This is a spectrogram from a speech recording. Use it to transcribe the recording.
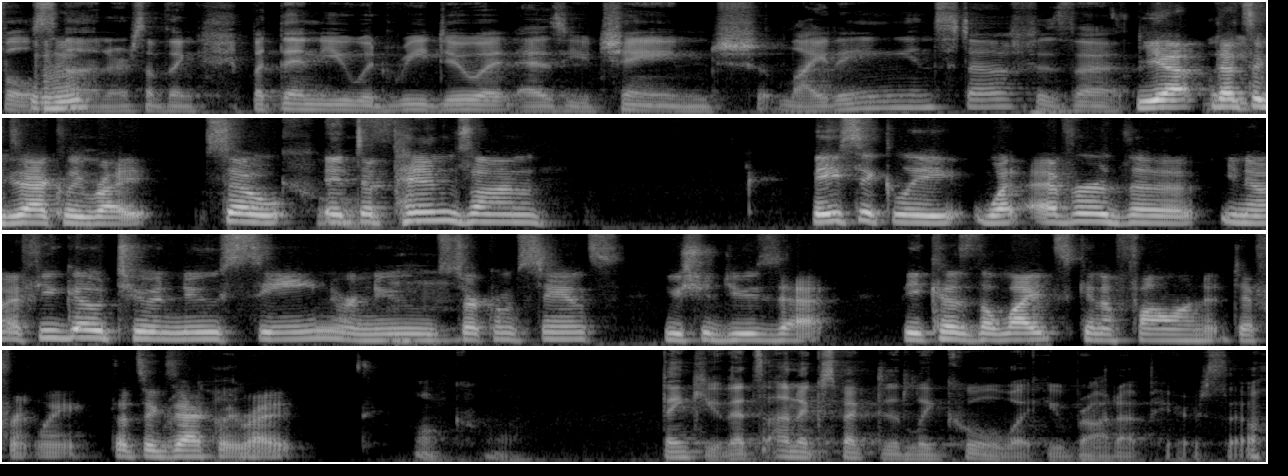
full Mhm. sun or something, but then you would redo it as you change lighting and stuff. Is that Yeah, that's you- exactly right. So Cool. it depends on basically whatever the, you know, if you go to a new scene or new Mhm. circumstance, you should use that because the light's going to fall on it differently. That's exactly right. Thank you. That's unexpectedly cool what you brought up here. So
